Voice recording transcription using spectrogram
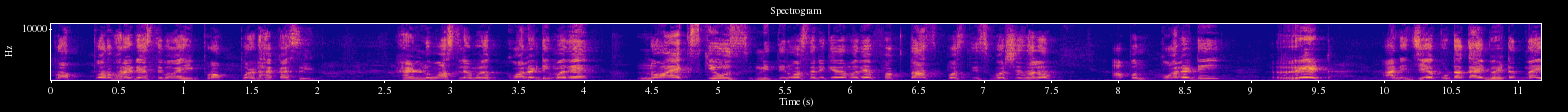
प्रॉपर व्हरायटी असते बघा ही प्रॉपर ढाका सिल्क. हँडलूम असल्यामुळे क्वालिटीमध्ये नो एक्सक्यूज नितीन वस्त्रनिकेतनमध्ये फक्त आज पस्तीस वर्ष झालं. आपण क्वालिटी रेट आणि जे कुठं काही भेटत नाही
